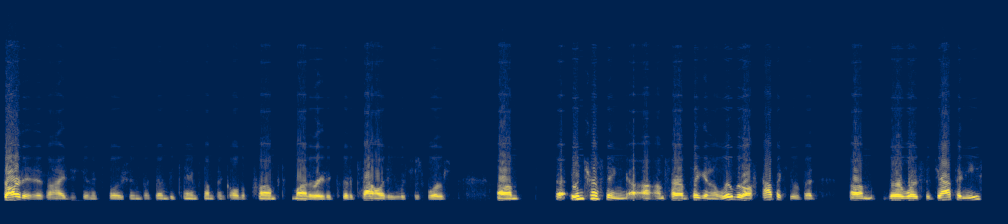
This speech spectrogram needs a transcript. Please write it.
started as a hydrogen explosion, but then became something called a prompt moderated criticality, which is worse. Um, uh, interesting, uh, I'm sorry, I'm taking a little bit off topic here, but um, there was a Japanese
